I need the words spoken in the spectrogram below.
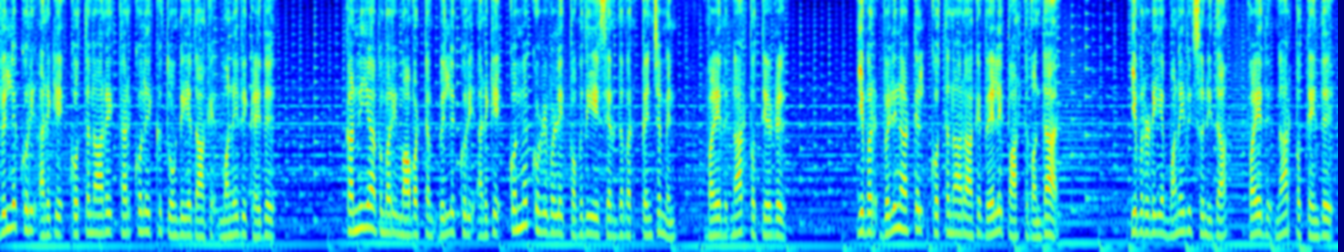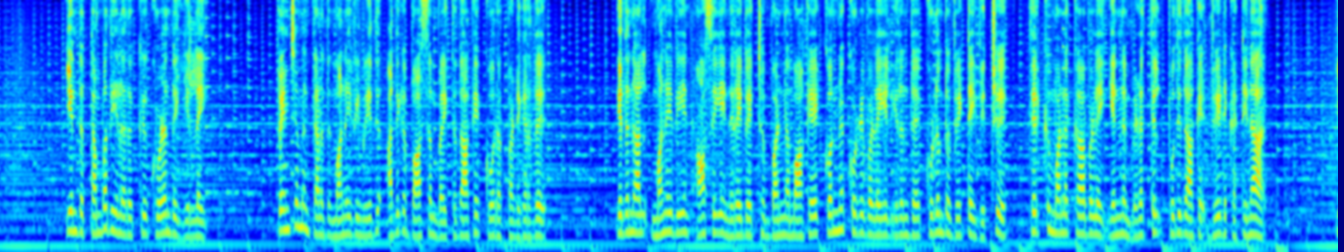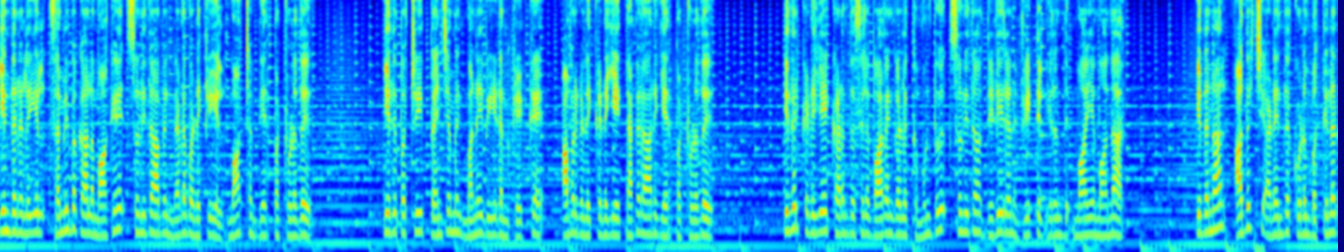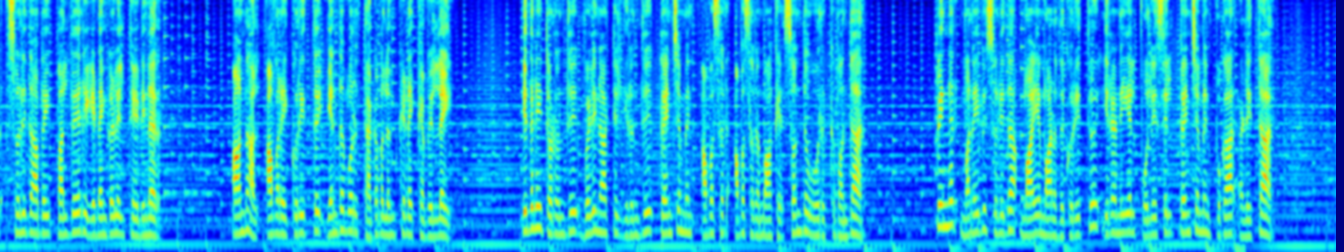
வில்லுக்குறி அருகே கொத்தனாரை தற்கொலைக்கு தூண்டியதாக மனைவி கைது. கன்னியாகுமரி மாவட்டம் வில்லுக்குறி அருகே கொன்னக்குழிவளை பகுதியைச் சேர்ந்தவர் பெஞ்சமின் வயது நாற்பத்தேழு. இவர் வெளிநாட்டில் கொத்தனாராக வேலை பார்த்து வந்தார். இவருடைய மனைவி சுனிதா வயது நாற்பத்தைந்து. இந்த தம்பதியினருக்கு குழந்தை இல்லை. பெஞ்சமின் தனது மனைவி மீது அதிக பாசம் வைத்ததாக கூறப்படுகிறது. இதனால் மனைவியின் ஆசையை நிறைவேற்றும் வண்ணமாக கொன்னக்குழிவிளையில் இருந்த குடும்ப வீட்டை விற்று தெற்கு மணக்காவிளை என்னும் இடத்தில் புதிதாக வீடு கட்டினார். இந்த நிலையில் சமீப காலமாக சுனிதாவின் நடவடிக்கையில் மாற்றம் ஏற்பட்டுள்ளது. இது பற்றி பெஞ்சமின் மனைவியிடம் கேட்க அவர்களுக்கிடையே தகராறு ஏற்பட்டுள்ளது. இதற்கிடையே கடந்த சில வாரங்களுக்கு முன்பு சுனிதா திடீரென வீட்டில் இருந்து மாயமானார். இதனால் அதிர்ச்சி அடைந்த குடும்பத்தினர் சுனிதாவை பல்வேறு இடங்களில் தேடினர். ஆனால் அவரை குறித்து எந்தவொரு தகவலும் கிடைக்கவில்லை. இதனைத் தொடர்ந்து வெளிநாட்டில் இருந்து பெஞ்சமின் அவசர அவசரமாக சொந்த ஊருக்கு வந்தார். பின்னர் மனைவி சுனிதா மாயமானது குறித்து இரணியல் போலீசில் பெஞ்சமின் புகார் அளித்தார்.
